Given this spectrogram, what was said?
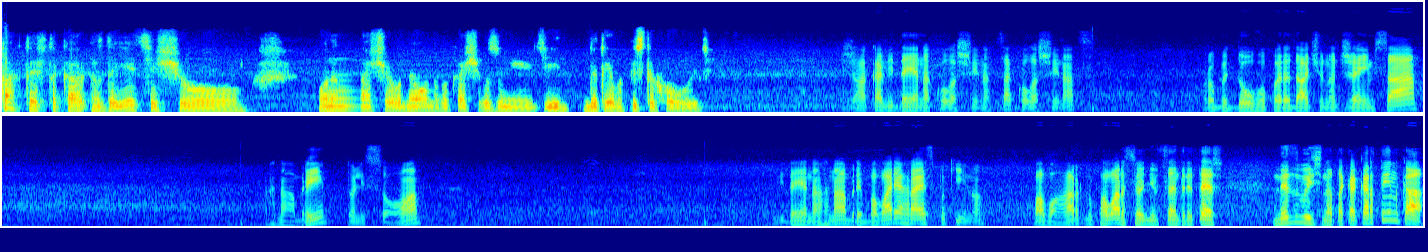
Так, теж така здається, що вони наче одне одного краще розуміють і де треба підстраховують. Жака віддає на Колашинаца. Колашинац. Робить довгу передачу на Джеймса. Гнабрі. Толісо. Віддає на Гнабрі. Баварія грає спокійно. Павар. Ну, Павар сьогодні в центрі теж незвична така картинка.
